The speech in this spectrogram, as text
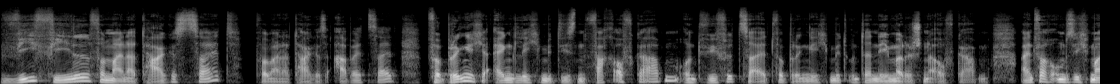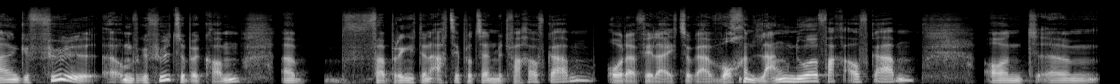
wie viel von meiner Tageszeit, von meiner Tagesarbeitszeit verbringe ich eigentlich mit diesen Fachaufgaben und wie viel Zeit verbringe ich mit unternehmerischen Aufgaben. Einfach um sich mal ein Gefühl, äh, um ein Gefühl zu bekommen, äh, verbringe ich denn 80 Prozent mit Fachaufgaben oder vielleicht sogar wochenlang nur Fachaufgaben? Und ähm,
